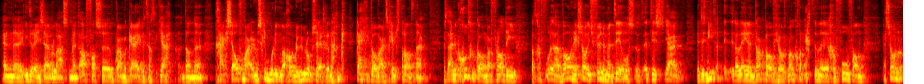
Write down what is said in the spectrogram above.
En eh, iedereen zei op het laatste moment af als ze kwamen kijken. Toen dacht ik, ja, dan eh, ga ik zelf maar... Misschien moet ik maar gewoon de huur opzeggen. En dan kijk ik wel waar het schip strandt. Nou, dat is uiteindelijk goed gekomen. Maar vooral die, dat gevoel... Ja, wonen is zoiets fundamenteels. Het, het, is, ja, het is niet alleen het dak boven je hoofd... maar ook gewoon echt een eh, gevoel van... Zo'n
